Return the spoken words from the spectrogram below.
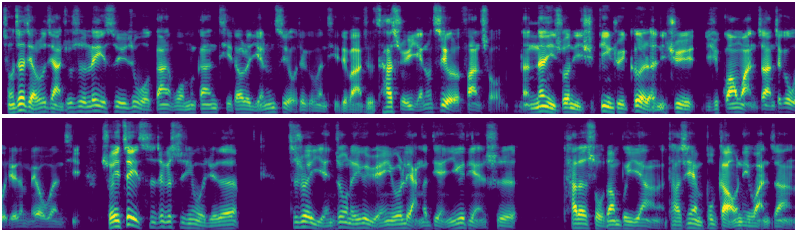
从这角度讲，就是类似于就我刚我们刚刚提到的言论自由这个问题，对吧？就是它属于言论自由的范畴。那那你说你去定罪个人，你去你去关网站，这个我觉得没有问题。所以这次这个事情，我觉得之所以严重的一个原因有两个点，一个点是它的手段不一样了，它现在不搞你网站。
